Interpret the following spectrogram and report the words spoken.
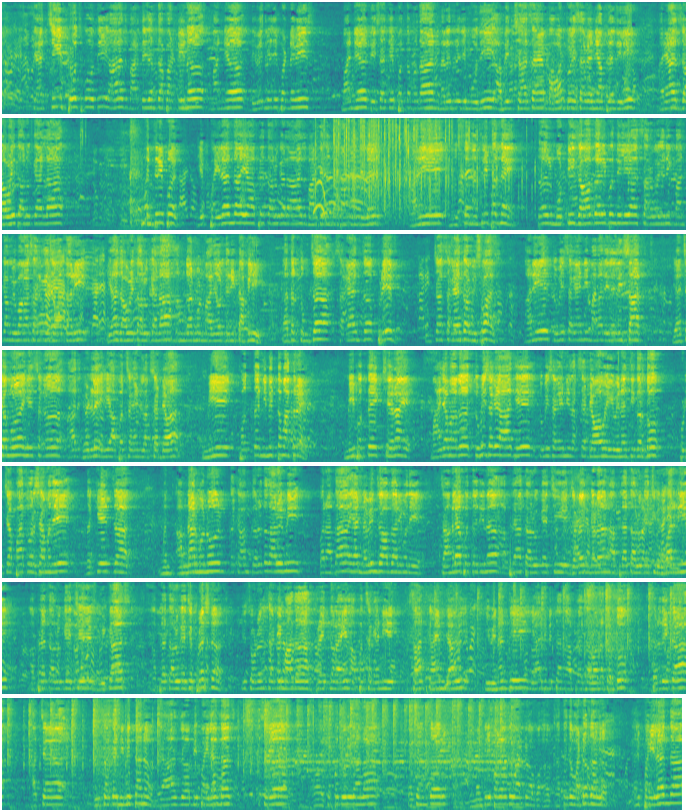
त्याची पोचपावती आज भारतीय जनता पार्टीनं मान्य देवेंद्रजी फडणवीस मान्य देशाचे पंतप्रधान नरेंद्रजी मोदी अमित शहा साहेब बावनकुळे साहेब यांनी आपल्याला दिली. आणि आज जावळी तालुक्याला मंत्रीपद हे पहिल्यांदा या आपल्या तालुक्याला आज भारतीय जनता पार्टीने दिलंय. आणि नुसतं मंत्रीपद नाही तर मोठी जबाबदारी पण दिली आहे सार्वजनिक बांधकाम विभागासारखी जबाबदारी या जावळी तालुक्याला आमदार म्हणून माझ्यावर त्यांनी टाकली. तर तुमचं सगळ्यांचं प्रेम तुमचा सगळ्यांचा विश्वास आणि तुम्ही सगळ्यांनी मला दिलेली साथ याच्यामुळं हे सगळं आज घडले हे आपण सगळ्यांनी लक्षात ठेवा. मी फक्त निमित्त मात्र आहे. मी फक्त एक चेहरा आहे. माझ्या माग तुम्ही सगळे आहात हे तुम्ही सगळ्यांनी लक्षात ठेवावं ही विनंती करतो. पुढच्या पाच वर्षामध्ये नक्कीच आमदार म्हणून तर काम करतच आलोय मी. पण आता या नवीन जबाबदारीमध्ये चांगल्या पद्धतीनं आपल्या तालुक्याची जडणघडण आपल्या तालुक्याची उभारणी आपल्या तालुक्याचे विकास आपल्या तालुक्याचे प्रश्न ही सोडवण्यासाठी माझा प्रयत्न राहील. आपण सगळ्यांनी साथ कायम द्यावी ही विनंती या निमित्तानं आपल्या सर्वांना करतो. परत एकदा आजच्या दिवसाच्या निमित्तानं म्हणजे आज मी पहिल्यांदाच सगळं शपथविधी झाला. त्याच्यानंतर मंत्रिपदाचं वाट खात्याचं वाटप झालं. आणि पहिल्यांदा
